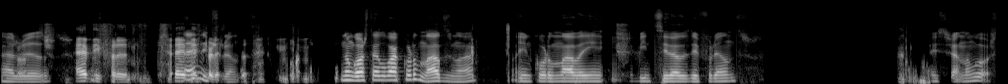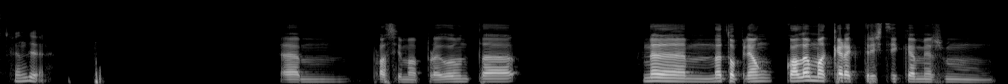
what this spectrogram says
às Prontos. vezes É diferente. É, É diferente. não gosto é de levar coordenados, não é? Em coordenada em 20 cidades diferentes. Isso já não gosto de defender. Hum, próxima pergunta. Na, na tua opinião, qual é uma característica mesmo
